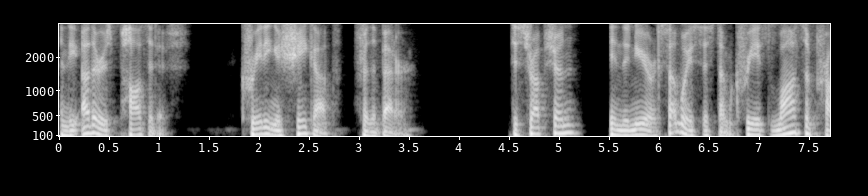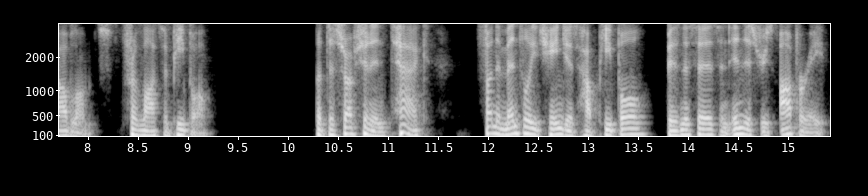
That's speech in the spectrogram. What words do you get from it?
and the other is positive, creating a shakeup for the better. Disruption in the New York subway system creates lots of problems for lots of people. But disruption in tech fundamentally changes how people, businesses, and industries operate.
